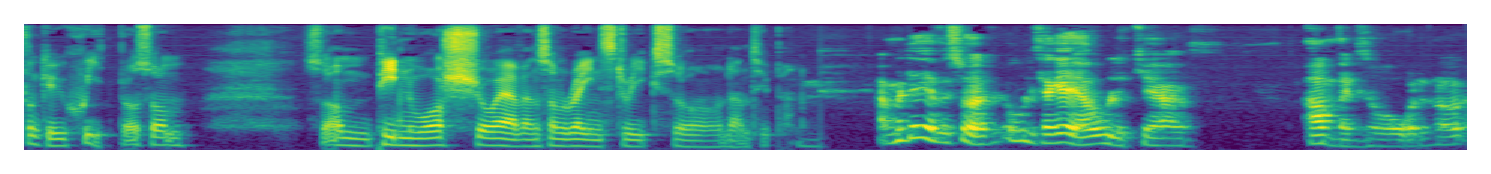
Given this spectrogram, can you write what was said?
funkar ju skitbra som som pinwash och även som rainstreaks och den typen. Ja, men det är väl så att olika grejer har olika användningsområden. Och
